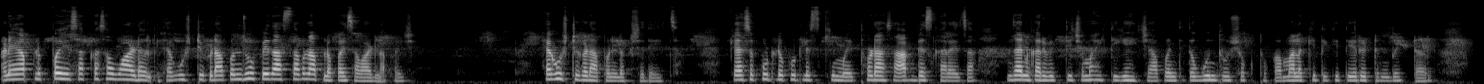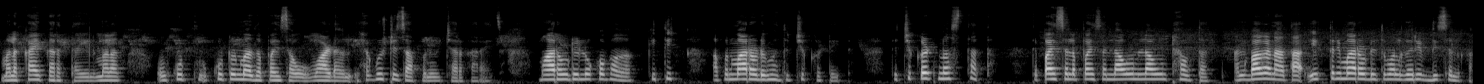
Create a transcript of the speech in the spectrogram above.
आणि आपला पैसा कसा वाढेल ह्या गोष्टीकडं आपण झोपेत असता पण आपला पैसा वाढला पाहिजे. ह्या गोष्टीकडं आपण लक्ष द्यायचं. की असं कुठलं कुठलं स्कीम आहे थोडासा अभ्यास करायचा जाणकार व्यक्तीची माहिती घ्यायची आपण तिथं गुंतवू शकतो का? मला किती किती रिटर्न भेटेल? मला काय करता येईल? मला कुठ कुठून माझा पैसा वाढेल? ह्या गोष्टीचा आपण विचार करायचा. मारवडी लोक बघा किती आपण मारवडी म्हणतो चिकट आहेत. ते चिकट नसतात. ते पैशाला पैसा लावून लावून ठेवतात. आणि बघा ना आता एक तरी मारवडी तुम्हाला गरीब दिसेल का?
